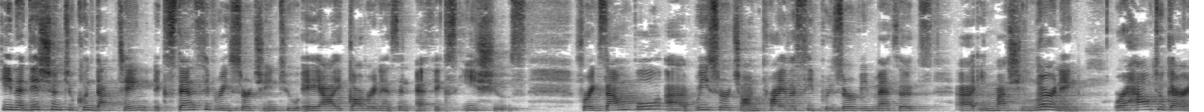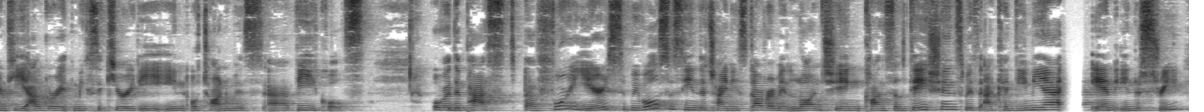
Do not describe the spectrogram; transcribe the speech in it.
In addition to conducting extensive research into AI governance and ethics issues. For example, uh, research on privacy preserving methods uh, in machine learning or how to guarantee algorithmic security in autonomous uh, vehicles. Over the past uh, four years, we've also seen the Chinese government launching consultations with academia and industry,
